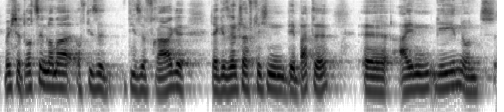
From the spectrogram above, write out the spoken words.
ich möchte trotzdem nochmal auf diese, diese Frage der gesellschaftlichen Debatte eingehen und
